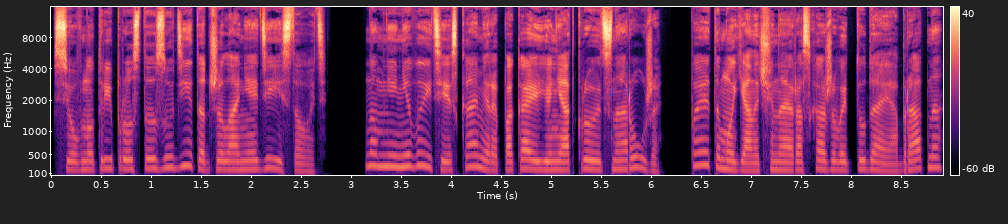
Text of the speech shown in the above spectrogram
Все внутри просто зудит от желания действовать. Но мне не выйти из камеры, пока ее не откроют снаружи. Поэтому я начинаю расхаживать туда и обратно,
